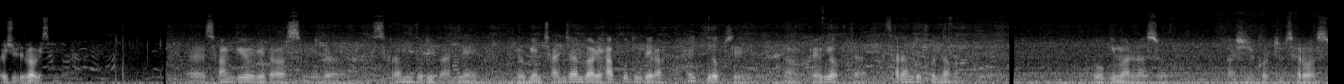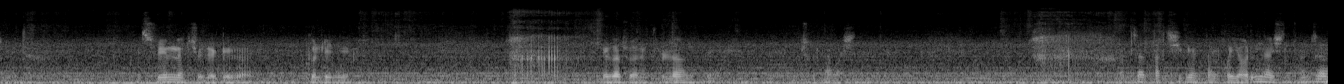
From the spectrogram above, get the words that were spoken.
열심히 노력하겠습니다. 네, 상교역에 나왔습니다. 사람들이 많네. 여긴 잔잔바리 학구두대라 할 게 없어요. 어, 별게 없다. 사람도 존나 많아. 목이 말라서 마실 것 좀 사러 왔습니다. 수입 맥주 4개가 끌리네요. 하, 내가 좋아하는 굴라인데 존나 맛있는 잔딱 지금 딱 거의 여름 날씨인데 한잔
